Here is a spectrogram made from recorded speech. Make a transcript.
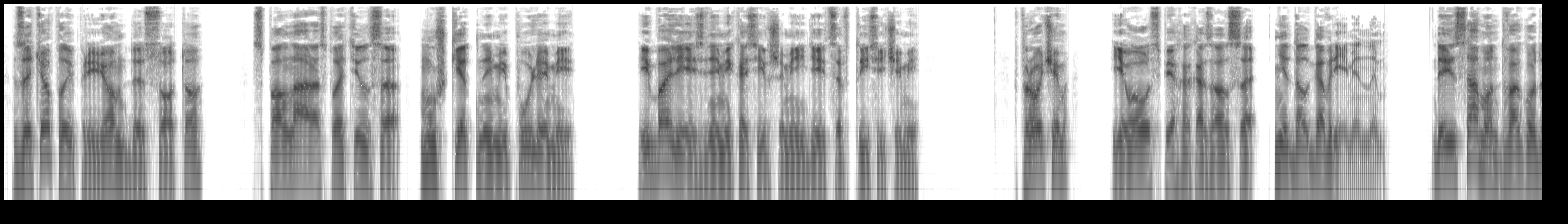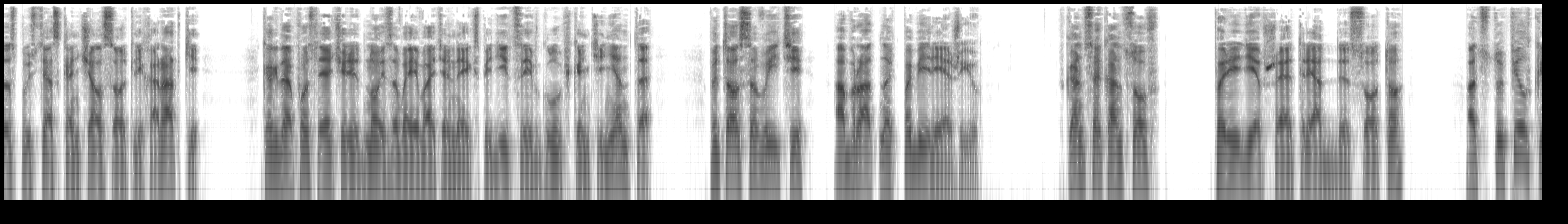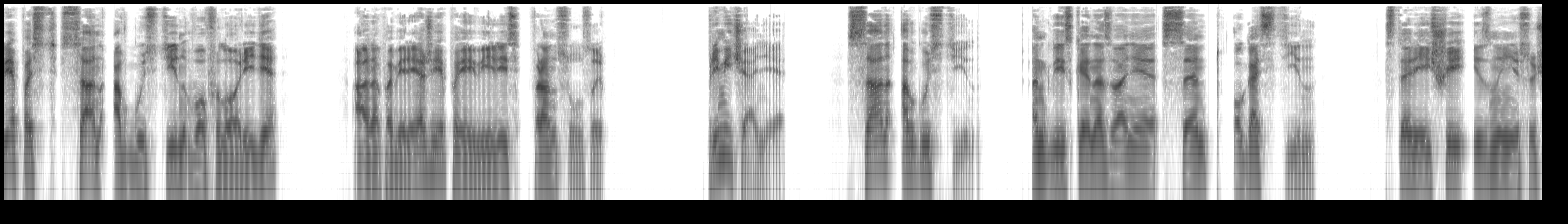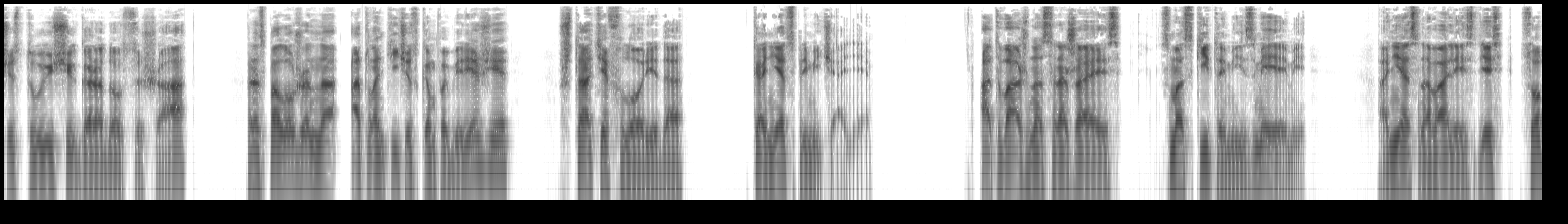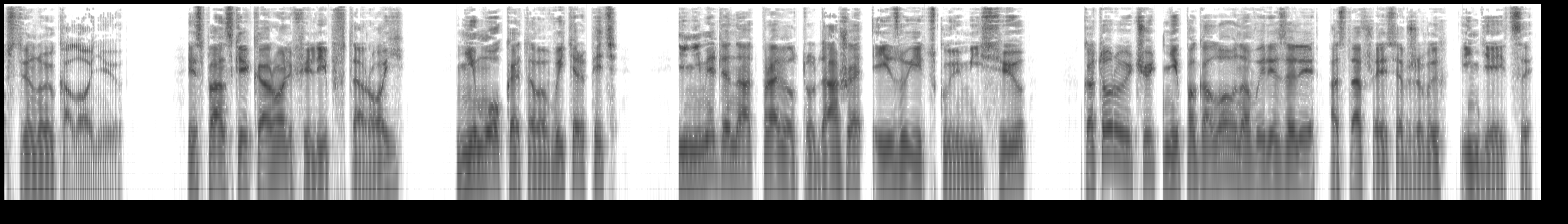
За теплый прием де Сото сполна расплатился мушкетными пулями и болезнями, косившими индейцев тысячами. Впрочем, его успех оказался недолговременным. Да и сам он два года спустя скончался от лихорадки, когда после очередной завоевательной экспедиции вглубь континента пытался выйти обратно к побережью. В конце концов, поредевший отряд де Сото отступил в крепость Сан-Августин во Флориде, а на побережье появились французы. Примечание. Сан-Августин. Английское название Сент-Огастин. Старейший из ныне существующих городов США, расположен на Атлантическом побережье в штате Флорида. Конец примечания. Отважно сражаясь с москитами и змеями, они основали здесь собственную колонию. Испанский король Филипп II не мог этого вытерпеть и немедленно отправил туда же иезуитскую миссию, которую чуть не поголовно вырезали оставшиеся в живых индейцы.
